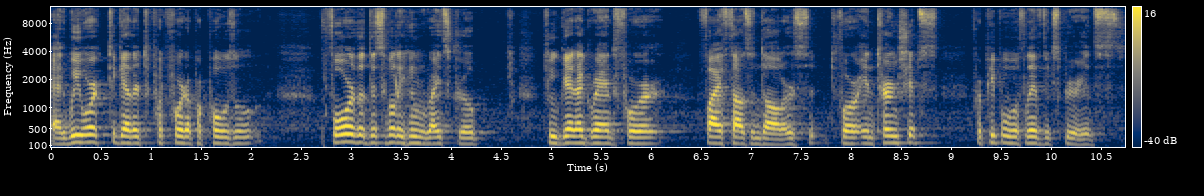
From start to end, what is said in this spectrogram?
And we worked together to put forward a proposal for the Disability Human Rights Group to get a grant for $5,000 for internships for people with lived experience.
